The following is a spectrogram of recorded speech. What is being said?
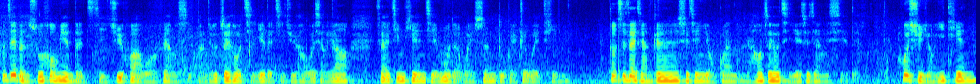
那这本书后面的几句话我非常喜欢，就是最后几页的几句话，我想要在今天节目的尾声读给各位听，都是在讲跟时间有关嘛。然后最后几页是这样写的：或许有一天，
